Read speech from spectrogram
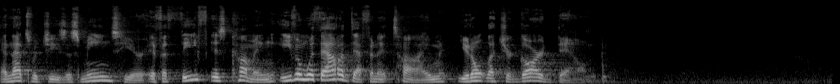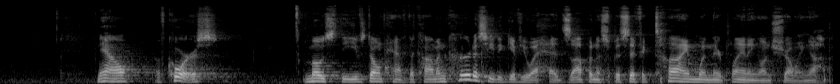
And that's what Jesus means here. If a thief is coming, even without a definite time, you don't let your guard down. Now, of course, most thieves don't have the common courtesy to give you a heads up and a specific time when they're planning on showing up.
